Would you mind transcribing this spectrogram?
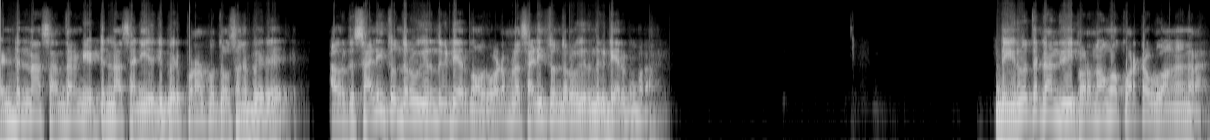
ரெண்டுன்னா சந்திரன் எட்டுன்னா சனி இதுக்கு பேர். புணர்ப்பு தோசைன்னு பேரு. அவருக்கு சளி தொந்தரவு இருந்துகிட்டே இருக்கும். அவர் உடம்புல சளி தொந்தரவு இருந்துகிட்டே இருக்குங்கிறார். இந்த இருபத்தெட்டாம் தேதி பிறந்தவங்க கொரட்டை விடுவாங்கங்கிறார்.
